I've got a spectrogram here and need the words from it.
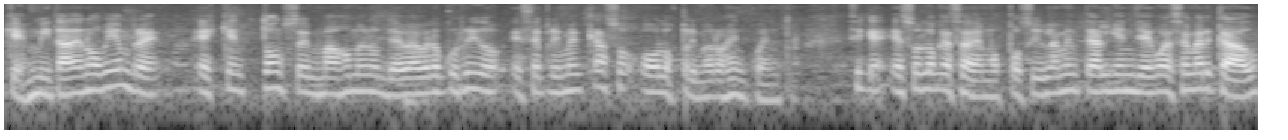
que es mitad de noviembre, es que entonces más o menos debe haber ocurrido ese primer caso o los primeros encuentros. Así que eso es lo que sabemos. Posiblemente alguien llegó a ese mercado,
